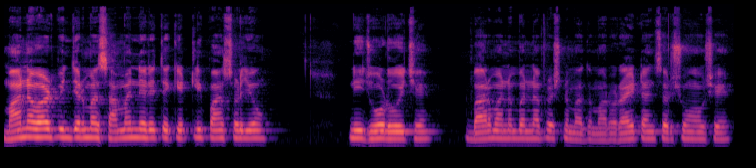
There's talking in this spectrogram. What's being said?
માનવ હાડપિંજરમાં સામાન્ય રીતે કેટલી પાંસળીઓની જોડ હોય છે? બારમા નંબરના પ્રશ્નમાં તમારો રાઈટ આન્સર શું આવશે?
